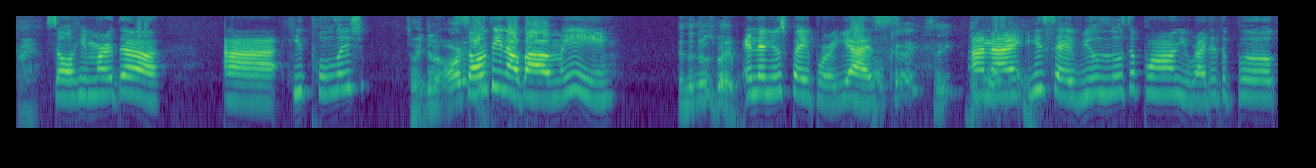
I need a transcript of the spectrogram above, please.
Right. So he made the, uh, he published So he did an article something about me in the newspaper. in the newspaper, yes. Okay, see? Good And boy. I, he said, if you lose the pound, you write the book,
